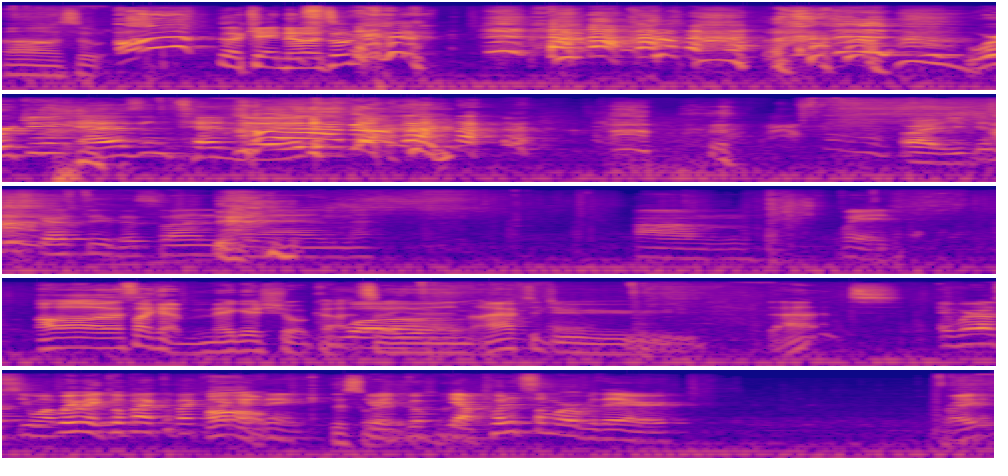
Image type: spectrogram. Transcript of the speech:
Uh, so. Ah! Okay, no, it's good. Working as intended. All right, you can just go through this one and then. Um, wait. Oh, that's like a mega shortcut. Whoa, So then I have to do that. And where else do you want? Wait, wait, go back, go back, go back. I Oh, think. this Wait, way, go- this way. yeah, put it somewhere over there. Right?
